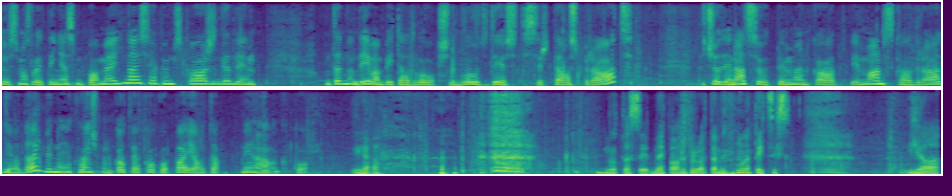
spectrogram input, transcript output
jo es mazliet viņu esmu pamēģinājis jau pirms pāris gadiem. Un tad man dievam bija tāda lūkšana, lūdzu, Dievs, tas ir tavs prāts. Tad šodien atsūta pie, man kā, pie manis kādu radio darbinieku, lai viņš man kaut vai kaut ko pajautā, vienalga ko. Jā. nu, tas ir nepārprotami noticis. Jā.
